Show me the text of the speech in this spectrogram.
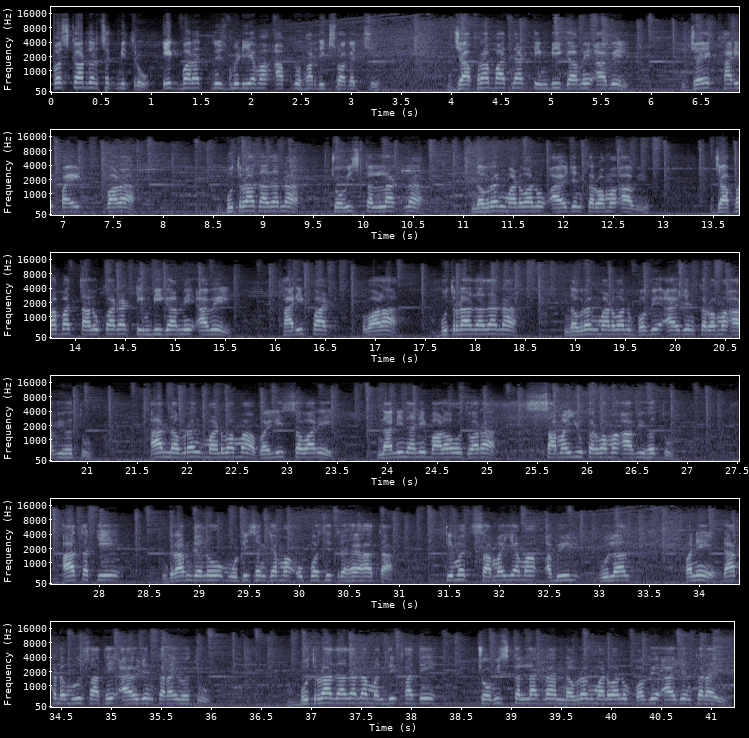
નમસ્કાર દર્શક મિત્રો, એક ભારત ન્યૂઝ મીડિયામાં આપનું હાર્દિક સ્વાગત છે. જાફરાબાદના ટીમ્બી ગામે આવેલ જય ખારી પાઇટવાળા ભૂતળા દાદાના ચોવીસ કલાકના નવરંગ માણવાનું આયોજન કરવામાં આવ્યું. જાફરાબાદ તાલુકાના ટીમ્બી ગામે આવેલ ખારીપાટવાળા ભૂતળા દાદાના નવરંગ માણવાનું ભવ્ય આયોજન કરવામાં આવ્યું હતું. આ નવરંગ માણવામાં વહેલી સવારે નાની નાની બાળાઓ દ્વારા સામાયું કરવામાં આવ્યું હતું. આ તકે ગ્રામજનો મોટી સંખ્યામાં ઉપસ્થિત રહ્યા હતા. તેમજ સામૈયામાં અબીલ, ગુલાલ અને ડાક ડમરૂ સાથે આયોજન કરાયું હતું. ભૂતળા દાદાના મંદિર ખાતે ચોવીસ કલાકના નવરંગ માણવાનું ભવ્ય આયોજન કરાયું.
